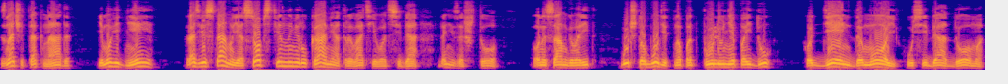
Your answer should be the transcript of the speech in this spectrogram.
Значит, так надо. Ему виднее. Разве стану я собственными руками отрывать его от себя? Да ни за что. Он и сам говорит, будь что будет, но под пулю не пойду. Хоть день домой у себя дома.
